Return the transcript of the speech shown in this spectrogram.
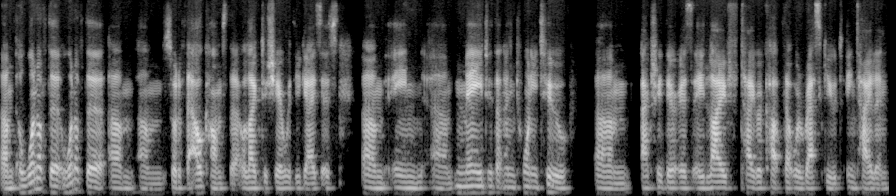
Um, one of the one of the um, um, sort of the outcomes that I would like to share with you guys is um, in um, May 2022. Um, actually, there is a live tiger cup that were rescued in Thailand,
